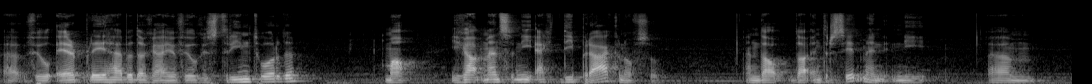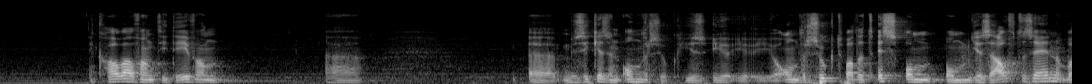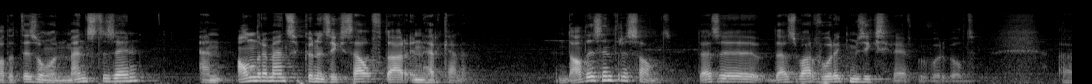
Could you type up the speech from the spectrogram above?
uh, veel airplay hebben, dan ga je veel gestreamd worden. Maar je gaat mensen niet echt diep raken of zo. En dat, dat interesseert mij niet. Um, ik hou wel van het idee van... Uh, uh, muziek is een onderzoek. Je, je, je onderzoekt wat het is om, om jezelf te zijn, wat het is om een mens te zijn. En andere mensen kunnen zichzelf daarin herkennen. En dat is interessant. Dat is, uh, dat is waarvoor ik muziek schrijf, bijvoorbeeld. Uh,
